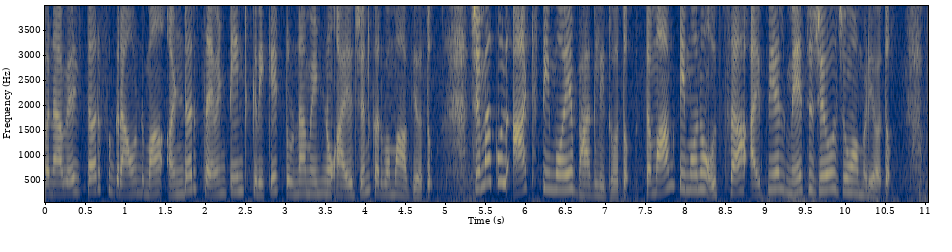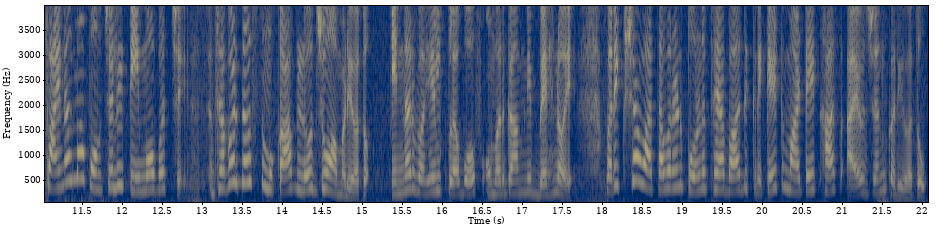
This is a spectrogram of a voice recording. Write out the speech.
બનાવેલ ટર્ફ ગ્રાઉન્ડમાં અંડર સેવન્ટીન ક્રિકેટ ટુર્નામેન્ટનું આયોજન કરવામાં આવ્યું હતું, જેમાં કુલ આઠ ટીમોએ ભાગ લીધો હતો. તમામ ટીમોનો ઉત્સાહ આઈપીએલ મેચ જેવો જોવા મળ્યો હતો. ફાઇનલમાં પહોંચેલી ટીમો વચ્ચે જબરદસ્ત મુકાબલો જોવા મળ્યો હતો. ઇન્નર વહીલ ક્લબ ઓફ ઉમરગામની બહેનોએ પરીક્ષા વાતાવરણ પૂર્ણ થયા બાદ ક્રિકેટ માટે ખાસ આયોજન કર્યું હતું.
